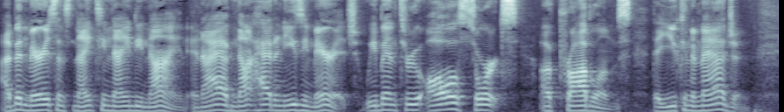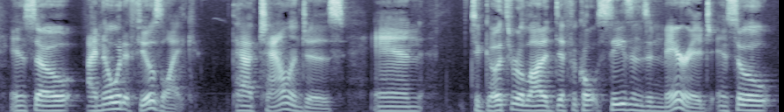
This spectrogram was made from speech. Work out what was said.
I've been married since 1999 and I have not had an easy marriage. We've been through all sorts of problems that you can imagine. And so I know what it feels like to have challenges and to go through a lot of difficult seasons in marriage. And so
